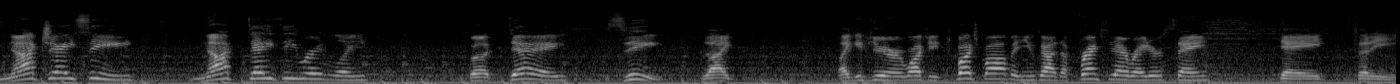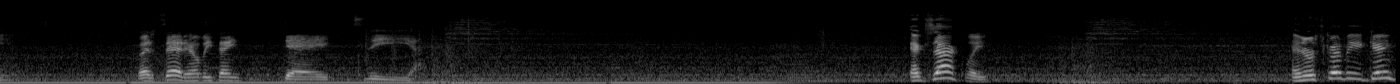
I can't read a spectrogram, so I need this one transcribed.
not JC, not Daisy Ridley, but Day Z. Like, like if you're watching SpongeBob and you got the French narrator saying day three. But instead he'll be saying day three. Exactly. And there's going to be a game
